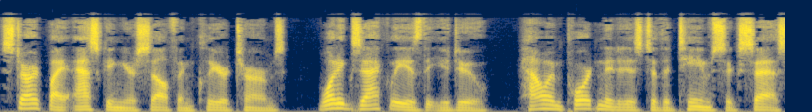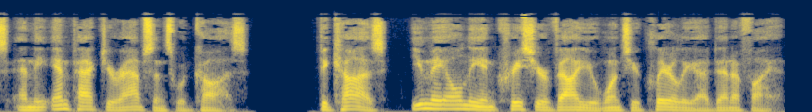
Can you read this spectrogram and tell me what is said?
Start by asking yourself in clear terms what exactly is that you do, how important it is to the team's success, and the impact your absence would cause. Because, you may only increase your value once you clearly identify it.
